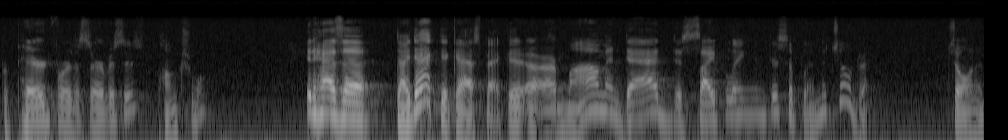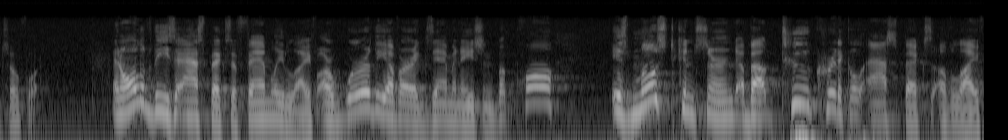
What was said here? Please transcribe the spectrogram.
prepared for the services, punctual. It has a didactic aspect. Uh, are mom and dad discipling and discipline the children? So on and so forth. And all of these aspects of family life are worthy of our examination, but Paul is most concerned about two critical aspects of life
